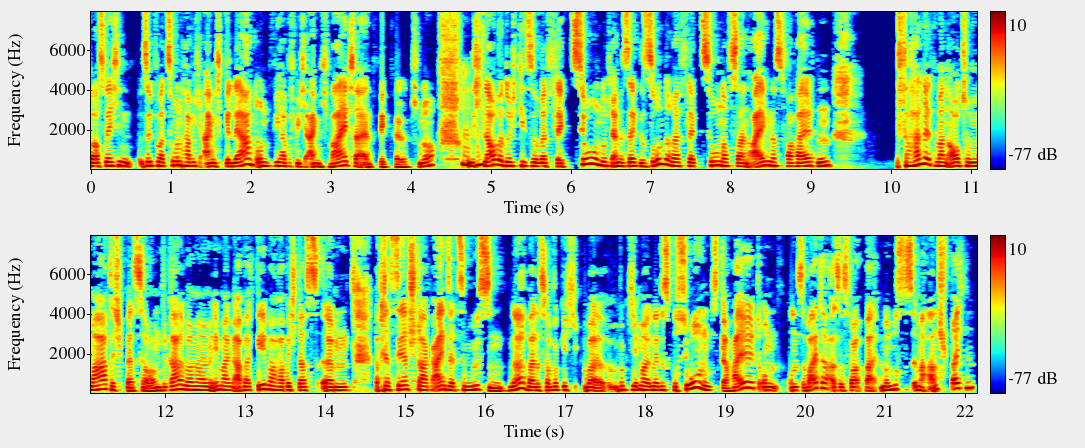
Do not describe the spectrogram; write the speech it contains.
aber aus welchen Situationen habe ich eigentlich gelernt und wie habe ich mich eigentlich weiterentwickelt. Ne? Und mhm. ich glaube, durch diese Reflexion, durch eine sehr gesunde Reflexion auf sein eigenes Verhalten, verhandelt man automatisch besser. Und gerade bei meinem ehemaligen Arbeitgeber habe ich das, ähm, habe ich das sehr stark einsetzen müssen, ne? weil das war wirklich, war wirklich immer eine Diskussion ums Gehalt und und so weiter. Also es war, man muss es immer ansprechen.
